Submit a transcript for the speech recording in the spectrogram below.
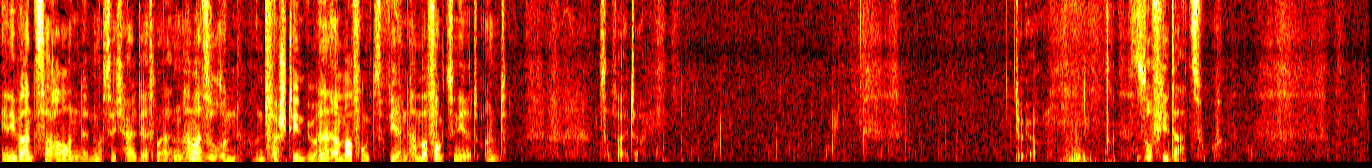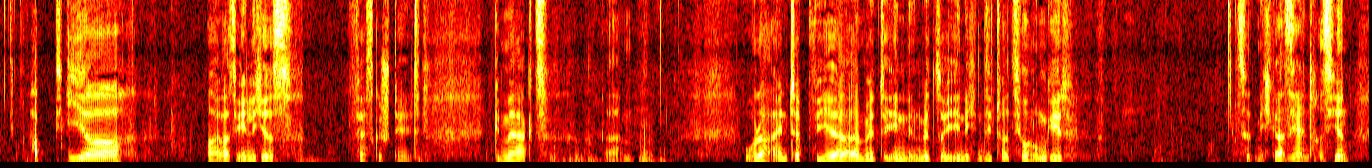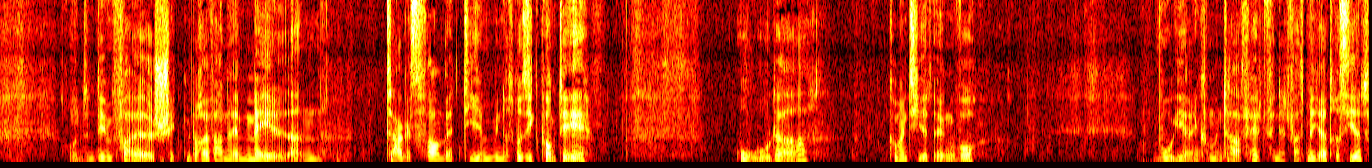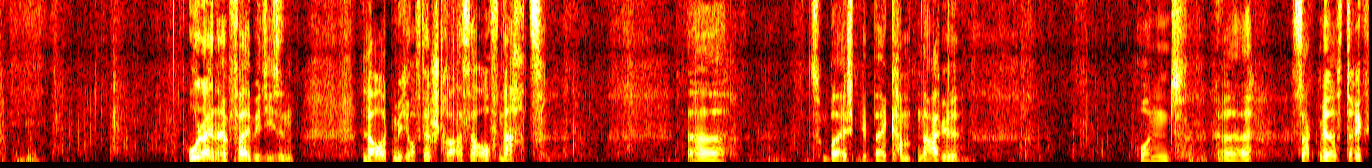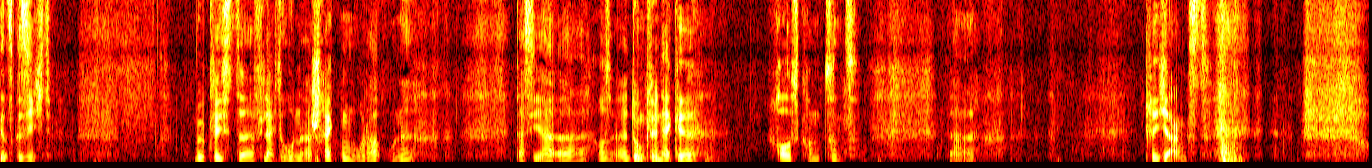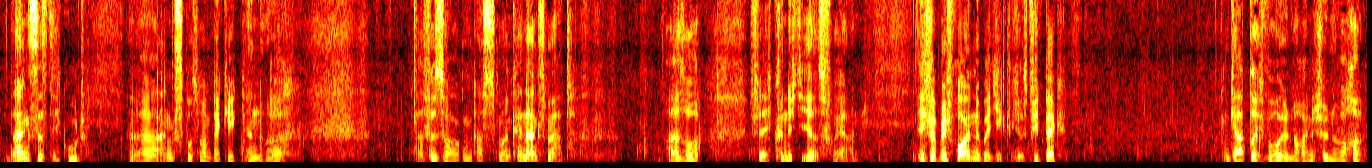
in die Wand zu hauen, dann muss ich halt erstmal einen Hammer suchen und verstehen, wie, ein Hammer, wie ein Hammer funktioniert und so weiter. Ja, ja. So viel dazu. Habt ihr mal was ähnliches festgestellt, gemerkt? Ähm, Oder ein Tipp, wie ihr mit, mit so ähnlichen Situationen umgeht. Das würde mich gar sehr interessieren. Und in dem Fall schickt mir doch einfach eine Mail an tagesform.dm-musik.de oder kommentiert irgendwo, wo ihr ein Kommentarfeld findet, was mich adressiert. Oder in einem Fall wie diesen lauert mich auf der Straße auf nachts, äh, zum Beispiel bei Kampnagel und äh, sagt mir das direkt ins Gesicht. Möglichst äh, vielleicht ohne Erschrecken oder ohne, dass ihr äh, aus einer dunklen Ecke rauskommt, sonst äh, kriege ich Angst. Angst ist nicht gut. Äh, Angst muss man begegnen oder dafür sorgen, dass man keine Angst mehr hat. Also vielleicht kündigt ihr das vorher an. Ich würde mich freuen über jegliches Feedback. Gehabt euch wohl noch eine schöne Woche.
